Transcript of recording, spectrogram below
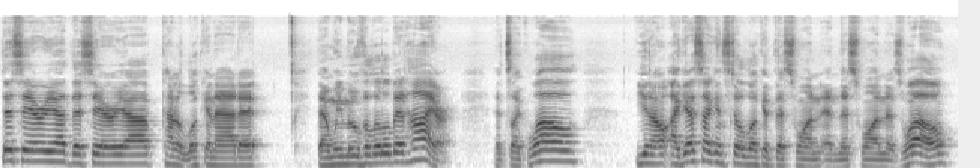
this area, this area, kind of looking at it. Then we move a little bit higher. It's like, well, you know, I guess I can still look at this one and this one as well.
